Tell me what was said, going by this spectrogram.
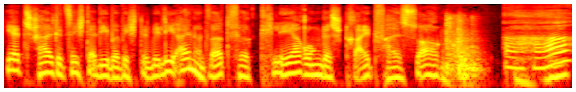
jetzt schaltet sich der liebe Wichtel Willi ein und wird für Klärung des Streitfalls sorgen. Aha.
